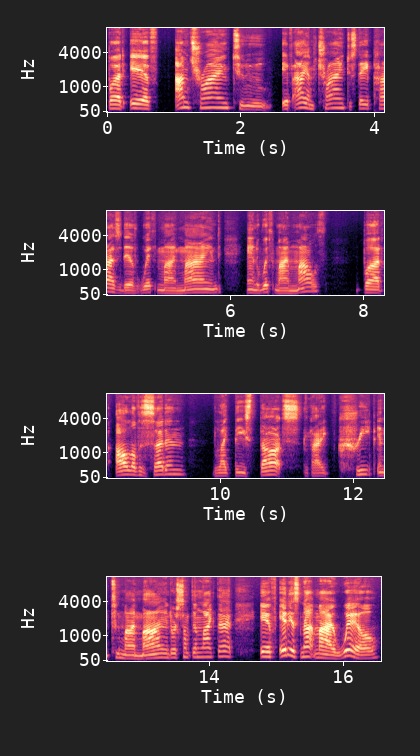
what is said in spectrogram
But if I'm trying to, if I am trying to stay positive with my mind and with my mouth, but all of a sudden like these thoughts like creep into my mind or something like that, if it is not my will,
